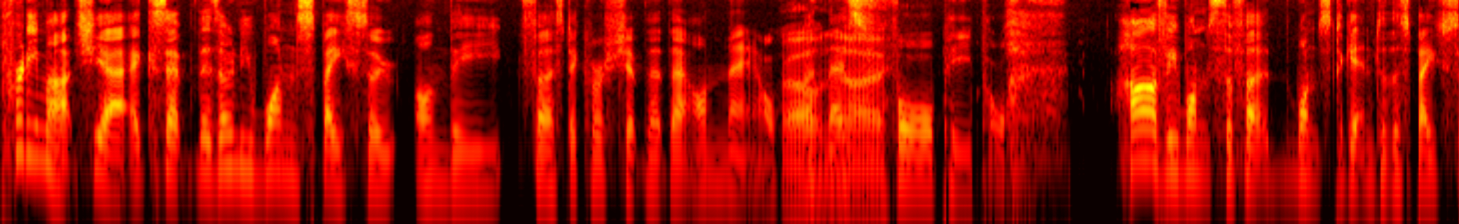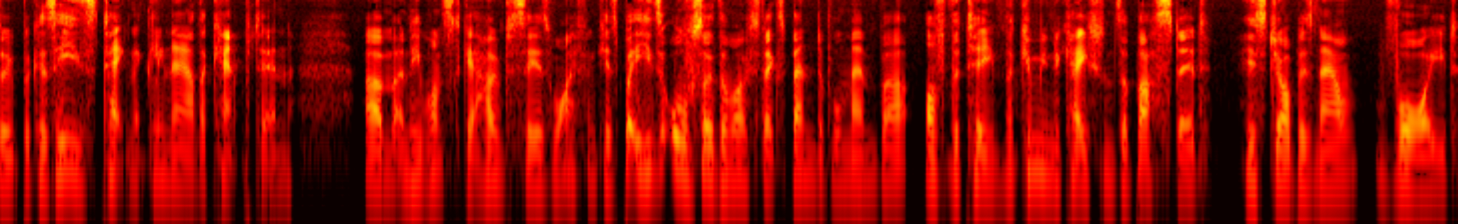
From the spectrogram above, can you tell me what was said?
Pretty much, yeah, except there's only one spacesuit on the first Icarus ship that they're on now, Oh, and there's no. four people. Harvey wants the fir- wants to get into the spacesuit because he's technically now the captain, um, and he wants to get home to see his wife and kids. But he's also the most expendable member of the team. The communications are busted. His job is now void.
